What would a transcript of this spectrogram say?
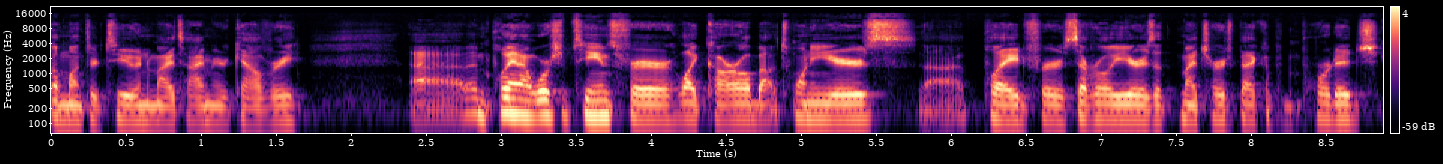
a month or two into my time here at Calvary. Uh, I've been playing on worship teams for, like Carl, about 20 years. Uh, played for several years at my church back up in Portage.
